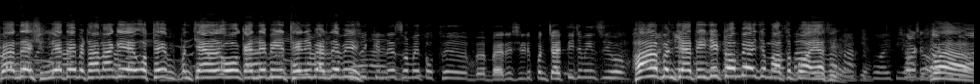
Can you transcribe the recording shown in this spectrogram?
ਪੈਂਦੇ ਸ਼ੂਏ ਤੇ ਬਿਠਾਵਾਂਗੇ ਉੱਥੇ ਪੰਚਾਇਤ ਉਹ ਕਹਿੰਦੇ ਵੀ ਇੱਥੇ ਨਹੀਂ ਬੈਠਦੇ ਵੀ। ਤੁਸੀਂ ਕਿੰਨੇ ਸਮੇਂ ਤੋਂ ਉੱਥੇ ਬ- ਬੈਰੀ ਸੀ? ਜਿਹੜੀ ਪੰਚਾਇਤੀ ਜ਼ਮੀਨ ਸੀ ਉਹ? ਹਾਂ ਪੰਚਾਇਤੀ ਜੀ ਟੋਬੇ 'ਚ ਮਰਤ ਪਵਾਇਆ ਸੀ। ਹਾਂ।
